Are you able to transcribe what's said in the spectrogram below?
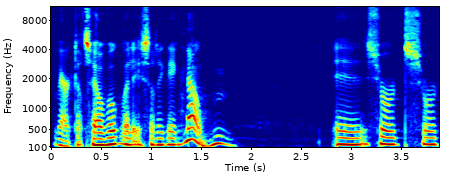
merk dat zelf ook wel eens, dat ik denk, nou, hm, eh, soort, soort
